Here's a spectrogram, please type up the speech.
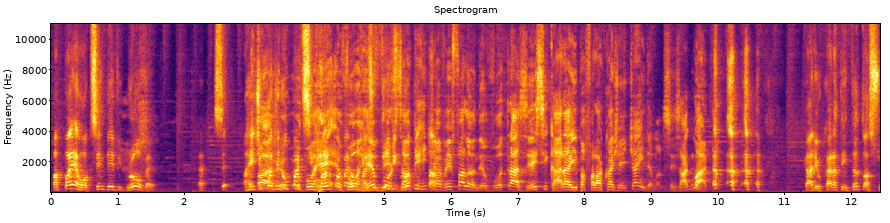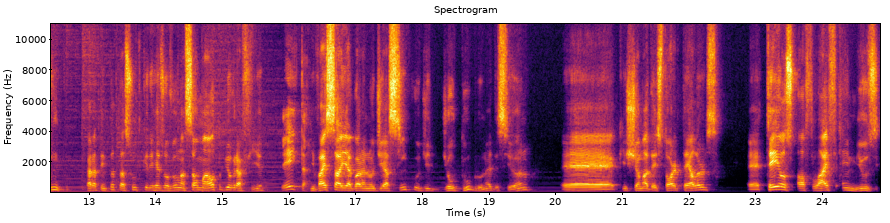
Papai é rock sem Dave Grohl, velho. É, a gente ah, pode não eu, participar eu vou, re, eu vou mas o Dave Grohl o que a gente tá. já vem falando. Eu vou trazer esse cara aí para falar com a gente ainda, mano. Vocês aguardem. cara, e o cara tem tanto assunto. O cara tem tanto assunto que ele resolveu lançar uma autobiografia. Eita! E vai sair agora no dia 5 de, de outubro né, desse ano é, que chama The Storytellers, é, Tales of Life and Music.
